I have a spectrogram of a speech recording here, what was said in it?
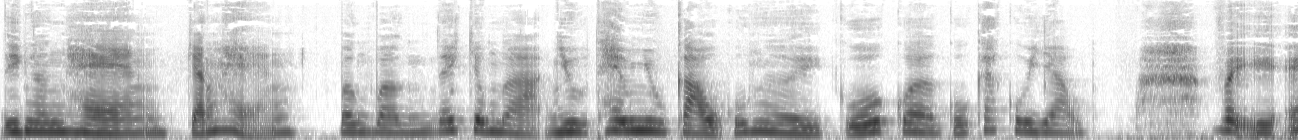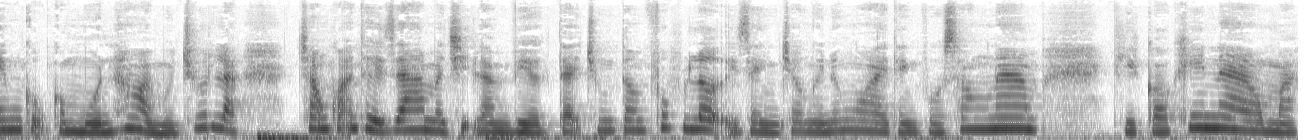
đi ngân hàng chẳng hạn vân vân. Nói chung là theo nhu cầu của người của của, của các cô dâu. Vậy em cũng có muốn hỏi một chút là trong quãng thời gian mà chị làm việc tại trung tâm phúc lợi dành cho người nước ngoài thành phố Song Nam thì có khi nào mà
